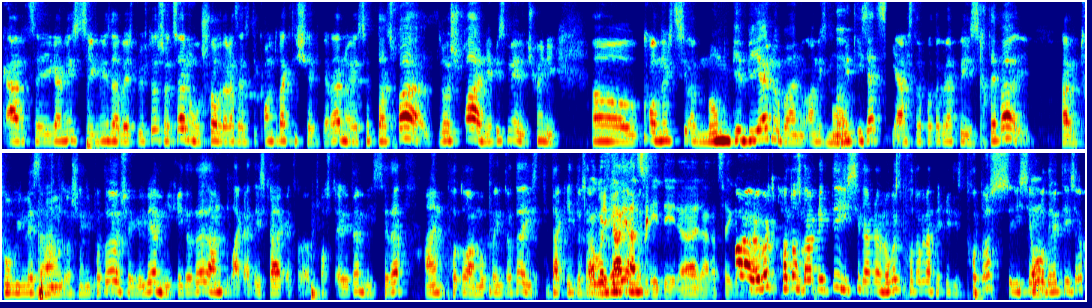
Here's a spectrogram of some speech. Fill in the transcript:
კარც იგანის ციგნის დაბეჭდვის, როცა ნუ უშუალოდ რაღაც ასეთი კონტრაქტი შედგა რა, ნუ ესეთ და სხვა დროს სხვა ნებისმიერი ჩვენი აა კომერცი მომგებიანობა, ანუ ამის მონეტიზაცია ასტროფოტოგრაფიის ხდება. ხარ თუ ვინმე ზამოტო შენი ფოტო შეგიძლია მიყიდო და ან პლაკატის გააკეთო რა პოსტერი და მისცე და ან ფოტო ამოპრინტო და ის დაკიდოს. ან ეგარი ამწყიდი რა რაღაცა ეგ არა როგორც ფოტოს გაყიდდი ისე გაყიდე როგორც ფოტოგრაფი ყიდის ფოტოს ისე უბრალოდ ერთი ისე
